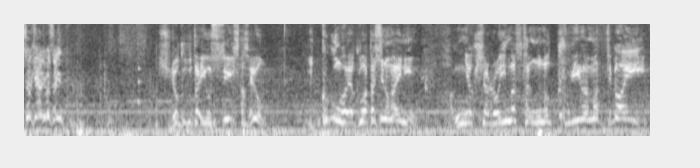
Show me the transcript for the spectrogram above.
申し訳ありません。主力部隊を出撃させよう。一刻も早く私の前に反逆者ロイ・マスタングの首を持ってこい。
